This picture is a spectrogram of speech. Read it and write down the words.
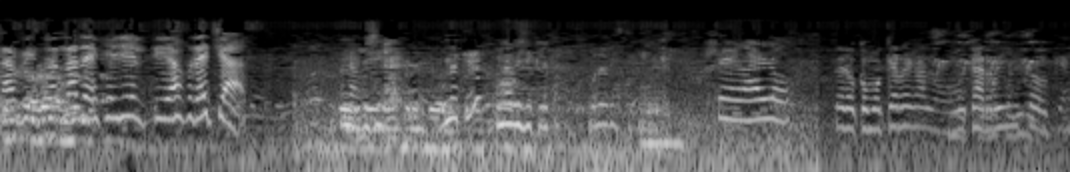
La pistola de Hegel tira flechas. Una bicicleta. ¿Una qué? Una bicicleta. Una bicicleta. Regalo. Pero como qué regalo, un carrito o qué?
